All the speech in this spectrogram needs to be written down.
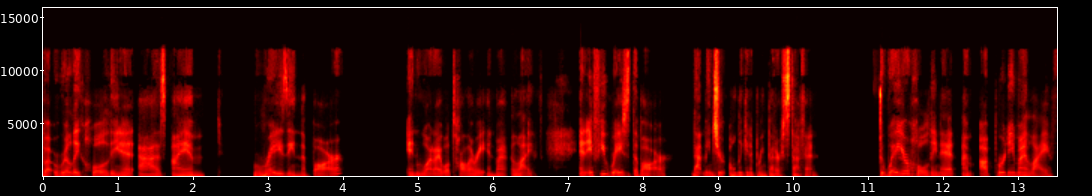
but really holding it as I am raising the bar in what I will tolerate in my life. And if you raise the bar, that means you're only going to bring better stuff in. The way you're holding it, I'm uprooting my life.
